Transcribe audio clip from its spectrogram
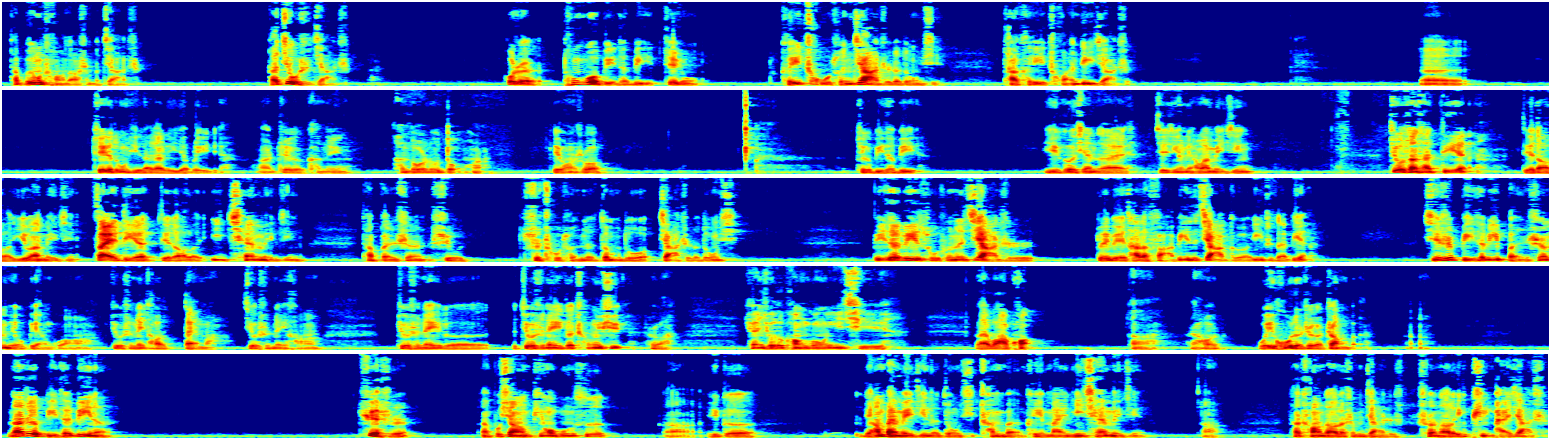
它不用创造什么价值，它就是价值，或者通过比特币这种可以储存价值的东西，它可以传递价值，呃。这个东西大家理解不理解啊？这个肯定很多人都懂哈。比方说，这个比特币一个现在接近两万美金，就算它跌跌到了一万美金，再跌跌到了一千美金，它本身是有是储存的这么多价值的东西。比特币储存的价值对比它的法币的价格一直在变。其实比特币本身没有变过啊，就是那套代码，就是那行，就是那个，就是那个程序，是吧？全球的矿工一起来挖矿啊，然后维护的这个账本啊。那这个比特币呢，确实啊，不像苹果公司啊，一个两百美金的东西成本可以卖你一千美金。它创造了什么价值？创造了一个品牌价值，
